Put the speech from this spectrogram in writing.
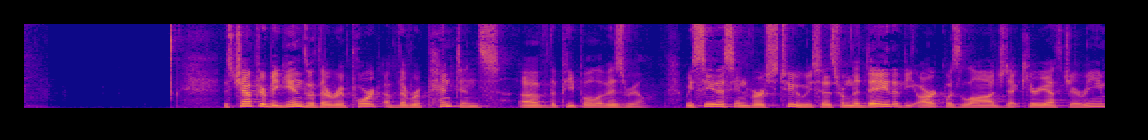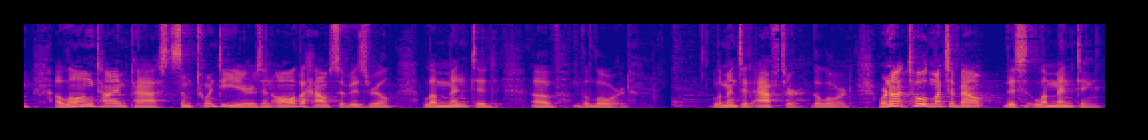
This chapter begins with a report of the repentance of the people of Israel. We see this in verse 2. He says, From the day that the ark was lodged at Kiriath Jearim, a long time passed, some 20 years, and all the house of Israel lamented of the Lord. Lamented after the Lord. We're not told much about this lamenting.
